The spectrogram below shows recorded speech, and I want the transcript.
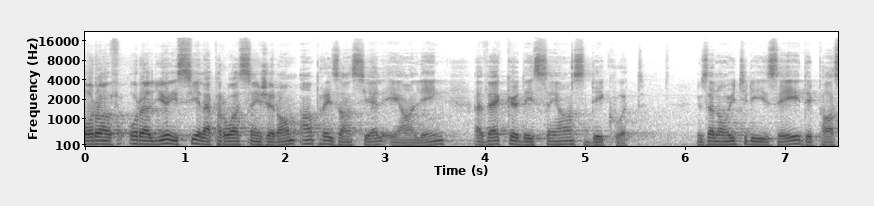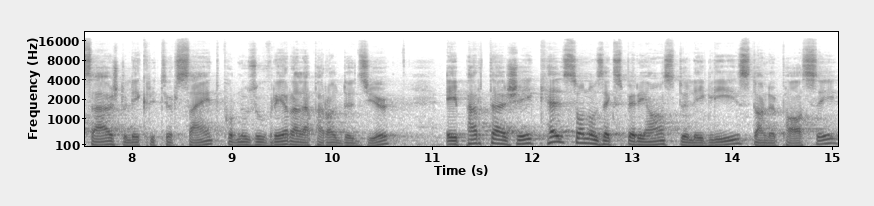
aura, lieu ici à la paroisse Saint-Jérôme en présentiel et en ligne avec des séances d'écoute. Nous allons utiliser des passages de l'Écriture sainte pour nous ouvrir à la parole de Dieu et partager quelles sont nos expériences de l'Église dans le passé,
